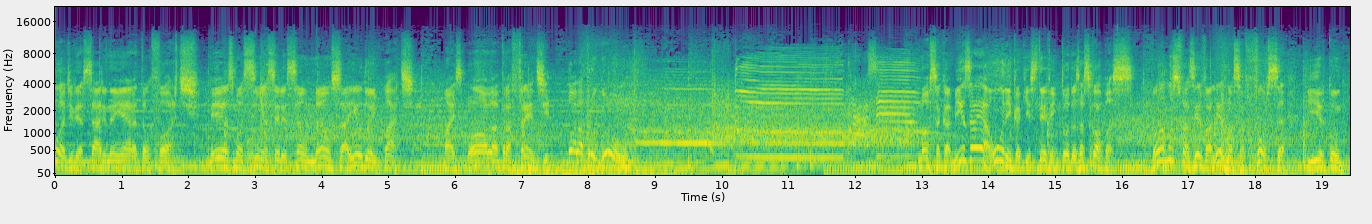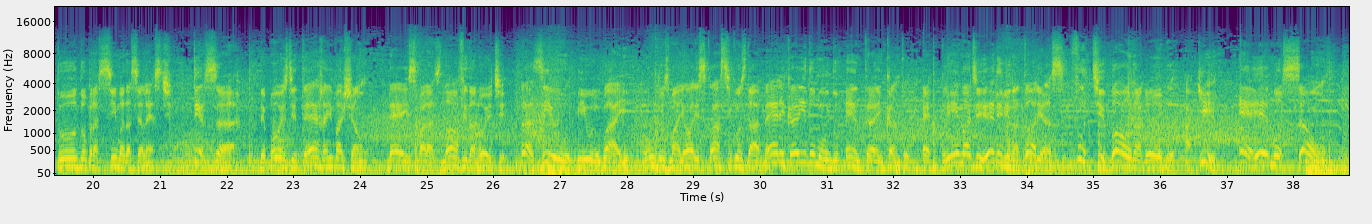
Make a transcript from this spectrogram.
O adversário nem era tão forte. Mesmo assim, a seleção não saiu do empate. Mas bola pra frente, bola pro gol. Nossa camisa é a única que esteve em todas as Copas. Vamos fazer valer nossa força e ir com tudo pra cima da Celeste. Terça, depois de Terra e Paixão, 10 para as 9 da noite, Brasil e Uruguai. Um dos maiores clássicos da América e do mundo entra em campo. É clima de eliminatórias. Futebol na Globo. Aqui é emoção.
